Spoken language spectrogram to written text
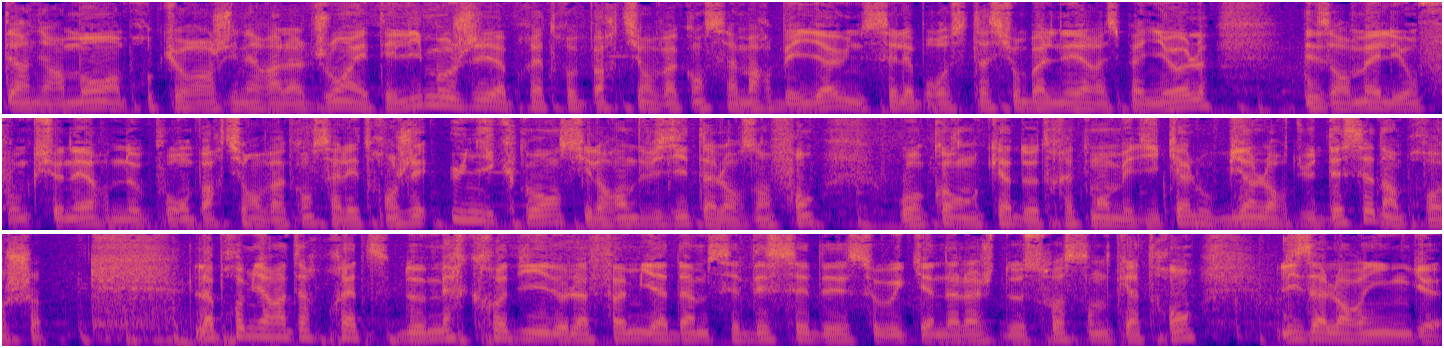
Dernièrement, un procureur général adjoint a été limogé après être parti en vacances à Marbella, une célèbre station balnéaire espagnole. Désormais, les hauts fonctionnaires ne pourront partir en vacances à l'étranger uniquement s'ils rendent visite à leurs enfants ou encore en cas de traitement médical ou bien lors du décès d'un proche. Première interprète de mercredi de la famille Adams est décédée ce week-end à l'âge de 64 ans. Lisa Loring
